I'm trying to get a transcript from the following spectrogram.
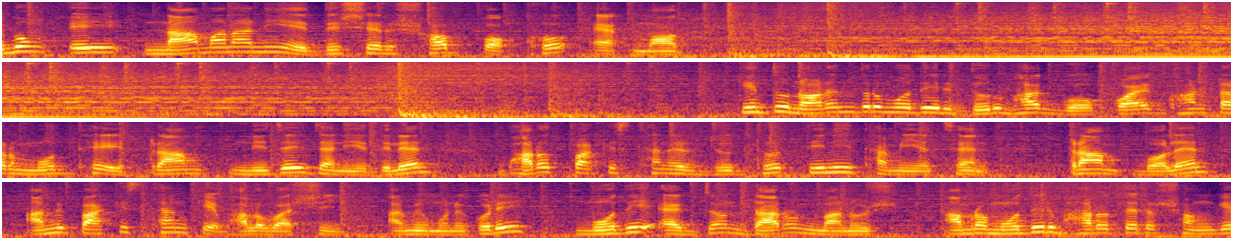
এবং এই না মানা নিয়ে দেশের সব পক্ষ একমত। কিন্তু নরেন্দ্র মোদীর দুর্ভাগ্য কয়েক ঘণ্টার মধ্যে ট্রাম্প নিজেই জানিয়ে দিলেন ভারত পাকিস্তানের যুদ্ধ তিনি থামিয়েছেন। ট্রাম্প বলেন, আমি পাকিস্তানকে ভালোবাসি। আমি মনে করি মোদি একজন দারুণ মানুষ। আমরা মোদির ভারতের সঙ্গে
